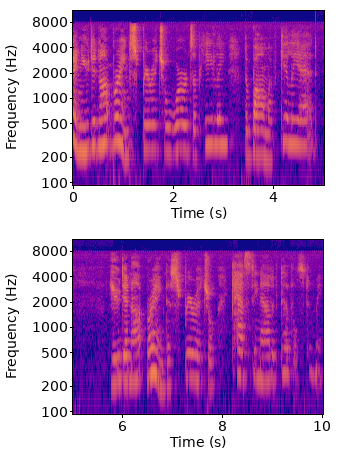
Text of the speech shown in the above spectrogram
And you did not bring spiritual words of healing, the balm of Gilead. You did not bring the spiritual casting out of devils to me.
